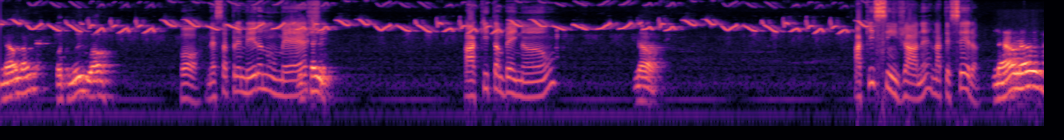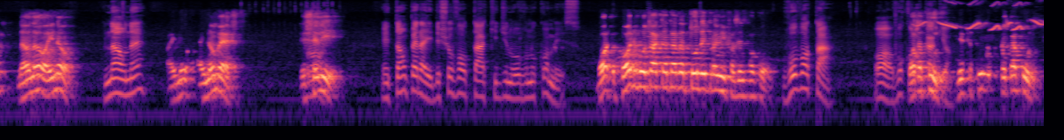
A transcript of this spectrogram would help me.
não, não. continua igual. Ó, nessa primeira não mexe. Aqui também não. Não. Aqui sim já, né? Na terceira? Não, não. Não, não, aí não. Não, né? Aí não, aí não mexe. Deixa Pronto. ele ir. Então, peraí, deixa eu voltar aqui de novo no começo. Bota, pode botar a cantada toda aí pra mim, fazendo favor. Vou voltar. Ó, vou colocar Bota tudo. aqui, ó. Deixa tudo, tocar tudo.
